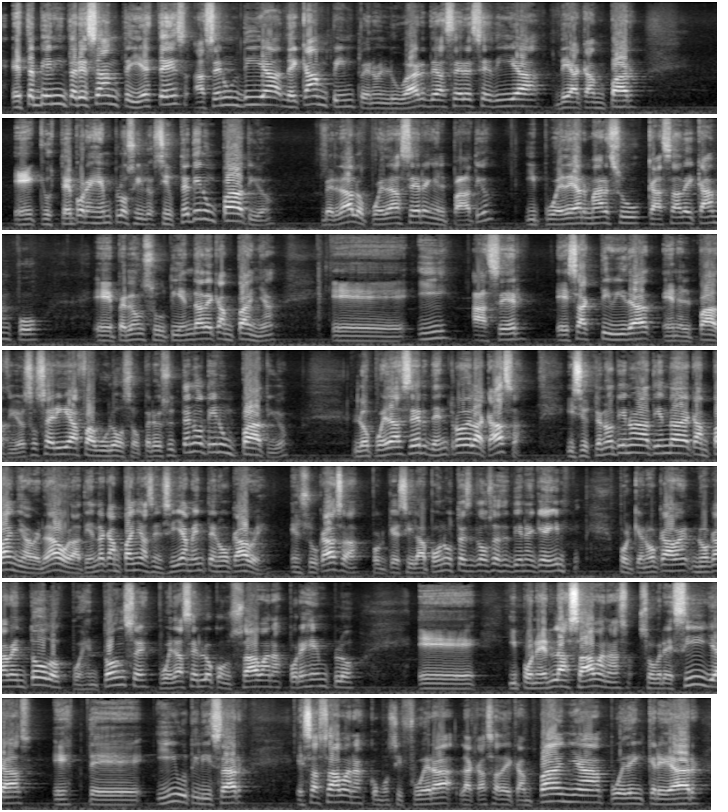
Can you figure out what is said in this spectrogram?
Este es bien interesante y este es hacer un día de camping, pero en lugar de hacer ese día de acampar, eh, que usted, por ejemplo, si, si usted tiene un patio, ¿verdad? Lo puede hacer en el patio y puede armar su casa de campo, eh, perdón, su tienda de campaña eh, y hacer esa actividad en el patio. Eso sería fabuloso. Pero si usted no tiene un patio, lo puede hacer dentro de la casa. Y si usted no tiene una tienda de campaña, ¿verdad? O la tienda de campaña sencillamente no cabe en su casa, porque si la pone usted entonces se tiene que ir porque no caben, no caben todos, pues entonces puede hacerlo con sábanas, por ejemplo, eh, y poner las sábanas sobre sillas este, y utilizar esas sábanas como si fuera la casa de campaña, pueden crear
